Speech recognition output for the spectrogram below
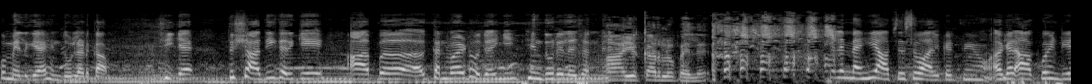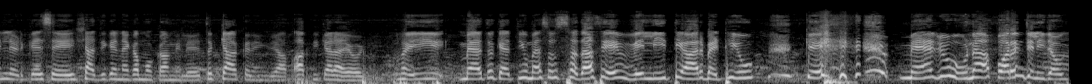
को मिल गया हिंदू लड़का ठीक है? तो शादी करके आप कन्वर्ट हो जाएँगी हिंदू रिलीजन में। हाँ ये कर लो पहले। चले मैं ही आपसे सवाल करती हूँ। अगर आपको इंडियन लड़के से शादी करने का मौका मिले तो क्या करेंगे आप? आपकी क्या राय होगी? भाई मैं तो कहती हूँ मैं तो सदा से वेली तैयार बैठी हूँ कि मैं जो हूँ ना फ़ौरन चली जाऊँगी।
